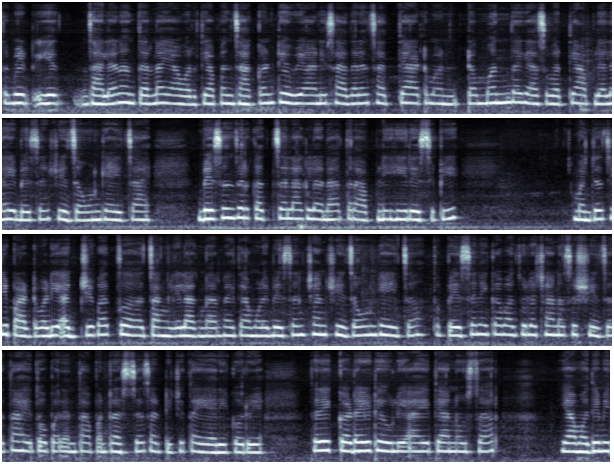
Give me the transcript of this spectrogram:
तर मीठ हे झाल्यानंतर ना यावरती आपण झाकण ठेवूया आणि साधारण सात ते आठ मिनटं मंद गॅसवरती आपल्याला हे बेसन शिजवून घ्यायचं आहे. बेसन जर कच्चं लागलं ना तर आपली ही रेसिपी म्हणजेच ही पाटवडी अजिबात चांगली लागणार नाही. त्यामुळे बेसन छान शिजवून घ्यायचं. तर बेसन एका बाजूला छान असं शिजत आहे तोपर्यंत आपण रस्स्यासाठीची तयारी करूया. तर एक कढई ठेवली आहे त्यानुसार. यामध्ये मी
